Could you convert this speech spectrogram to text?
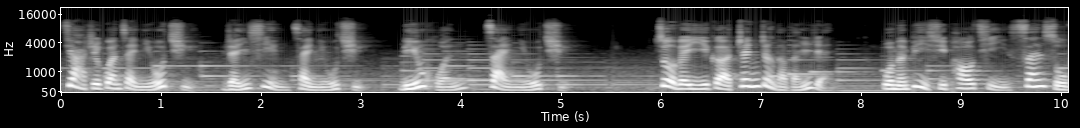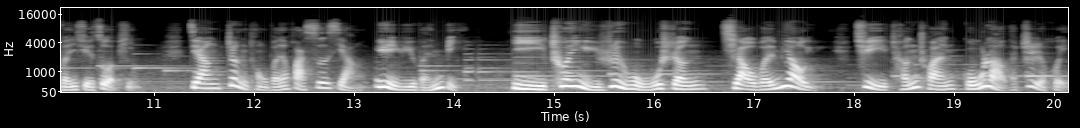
价值观在扭曲，人性在扭曲，灵魂在扭曲。作为一个真正的文人，我们必须抛弃三俗文学作品，将正统文化思想孕育文笔，以春雨润物无声、巧文妙语去承传古老的智慧，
